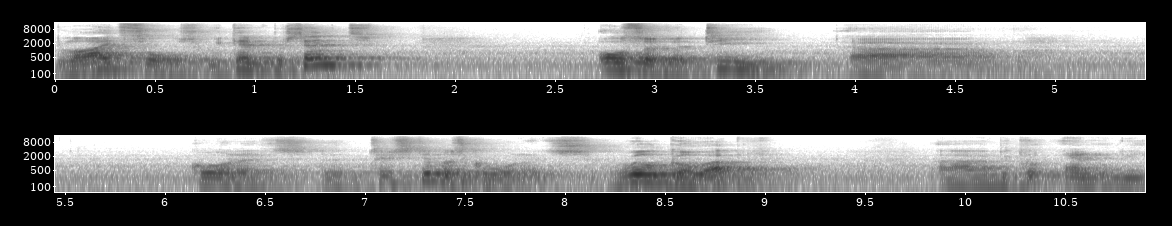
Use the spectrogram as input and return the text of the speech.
light source with 10%, also the t uh, coordinates, the T stimulus coordinates will go up, uh, because, and we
